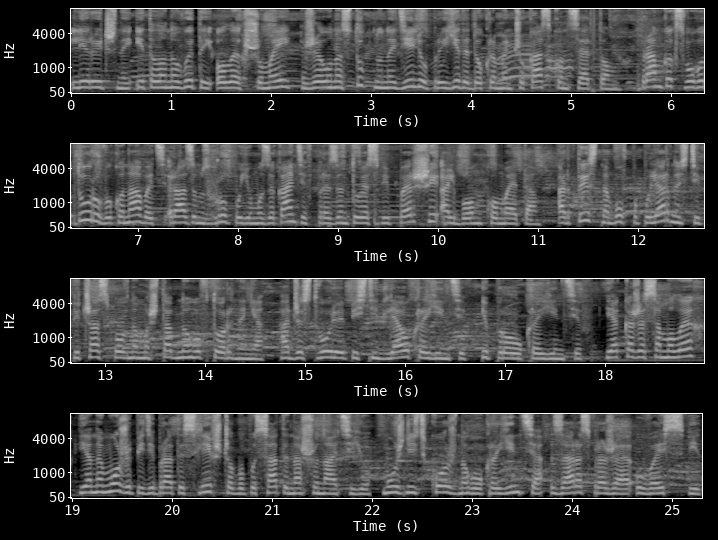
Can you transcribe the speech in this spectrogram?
ліричний і талановитий Олег Шумей вже у наступну неділю приїде до Кременчука з концертом. В рамках свого туру виконавець разом з групою музикантів презентує свій перший альбом Комета. Артист набув популярності під час повномасштабного вторгнення, адже створює пісні для українців і про українців. Як каже сам Олег, я не можу підібрати слів, щоб описати нашу націю. Мужність кожного українця зараз вражає увесь світ.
